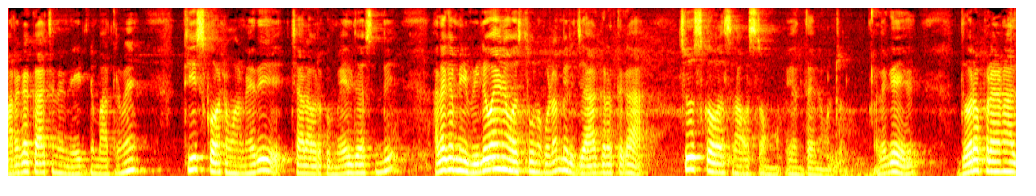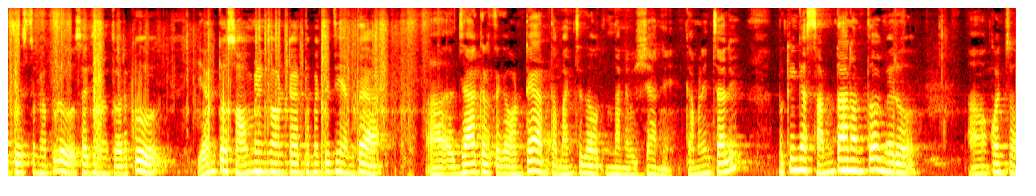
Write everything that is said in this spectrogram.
మరగ కాచిన నీటిని మాత్రమే తీసుకోవటం అనేది చాలా వరకు మేలు చేస్తుంది. అలాగే మీ విలువైన వస్తువును కూడా మీరు జాగ్రత్తగా చూసుకోవాల్సిన అవసరం ఎంతైనా ఉంటుంది. అలాగే దూర ప్రయాణాలు చేస్తున్నప్పుడు సజ్జనంత వరకు ఎంతో సౌమ్యంగా ఉంటే అంత మంచిది ఎంత జాగ్రత్తగా ఉంటే అంత మంచిది అవుతుందన్న విషయాన్ని గమనించాలి. ముఖ్యంగా సంతానంతో మీరు కొంచెం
